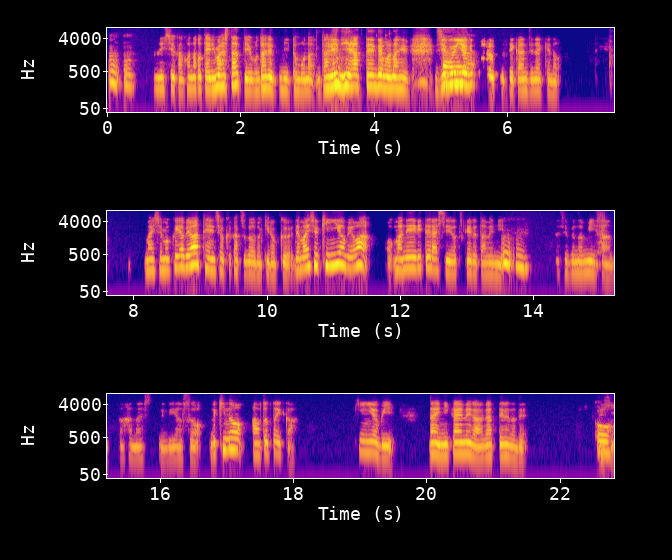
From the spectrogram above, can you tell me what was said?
うんうん。この1週間こんなことやりましたっていう、もう誰にともな、誰にやってんでもない、自分呼び登録って感じだけど、毎週木曜日は転職活動の記録、で、毎週金曜日はマネーリテラシーをつけるために、うんうん自分のみーさんと話してる様子を。で、昨日、あ、一昨日か。金曜日、第2回目が上がってるので、ぜおひ、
